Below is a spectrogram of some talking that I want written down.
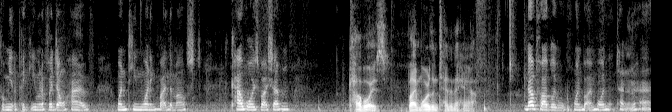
for me to pick, even if I don't have one team winning by the most. Cowboys by seven. Cowboys by more than ten and a half. They'll probably win by more than ten and a half.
